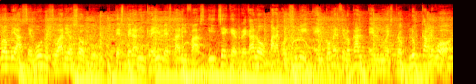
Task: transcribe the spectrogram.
propia según usuarios Soku. Te esperan increíbles tarifas y cheques regalo para consumir en comercio local en nuestro Club Cable World.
